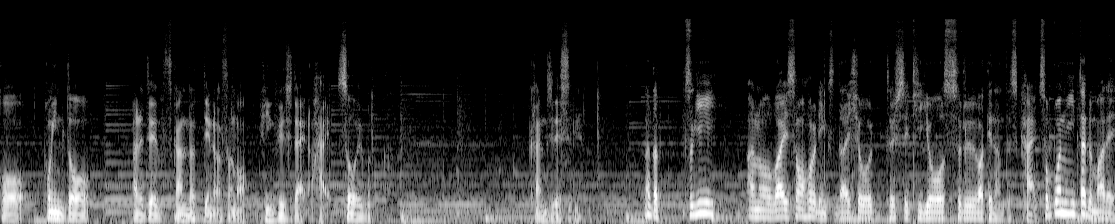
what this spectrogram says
こうポイントをある程度掴んだっていうのがそのフィンク時代の、はい、そういう感じですね。なんか次あのバイソンホールディングス代表として起業するわけなんですけど、はい、そこに至るまで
